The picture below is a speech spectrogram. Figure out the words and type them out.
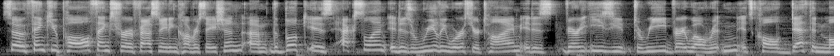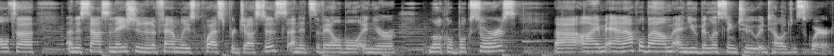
So, thank you, Paul. Thanks for a fascinating conversation. Um, the book is excellent. It is really worth your time. It is very easy to read, very well written. It's called Death in Malta An Assassination and a Family's Quest for Justice, and it's available in your local bookstores. Uh, I'm Anne Applebaum, and you've been listening to Intelligence Squared.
